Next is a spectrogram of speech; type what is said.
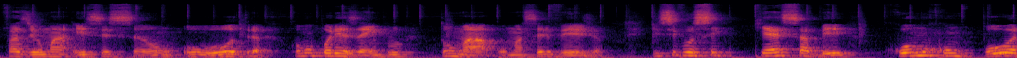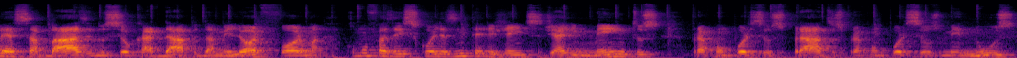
fazer uma exceção ou outra, como por exemplo, tomar uma cerveja. E se você quer saber como compor essa base do seu cardápio da melhor forma, como fazer escolhas inteligentes de alimentos para compor seus pratos, para compor seus menus,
